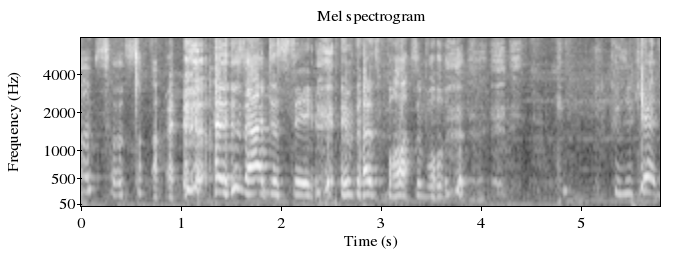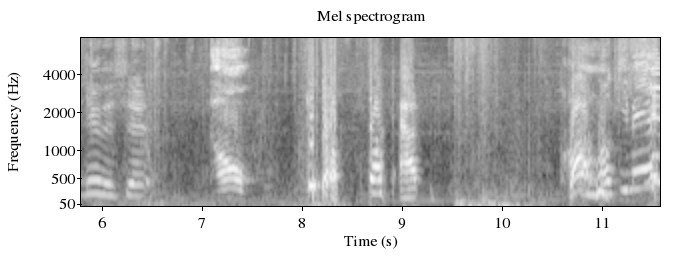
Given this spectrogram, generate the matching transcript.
I'm so sorry. I just had to see if that's possible. Cause you can't do this shit. Oh! Get the fuck out! Oh, monkey man?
